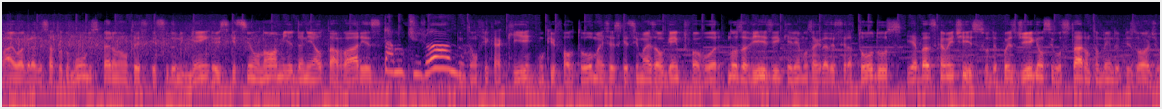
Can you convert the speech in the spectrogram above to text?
Lá eu agradeço a todo mundo, espero não ter esquecido ninguém. Eu esqueci o nome, Daniel Tavares. Tá me tirando? Então fica aqui o que faltou, mas se eu esqueci mais alguém, por favor, nos avise. Queremos agradecer a todos. E é basicamente isso. Depois digam se gostaram também do episódio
